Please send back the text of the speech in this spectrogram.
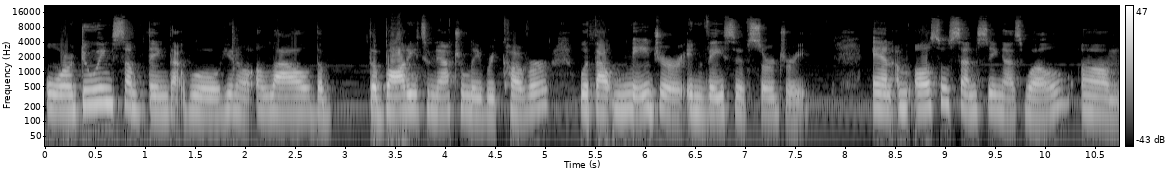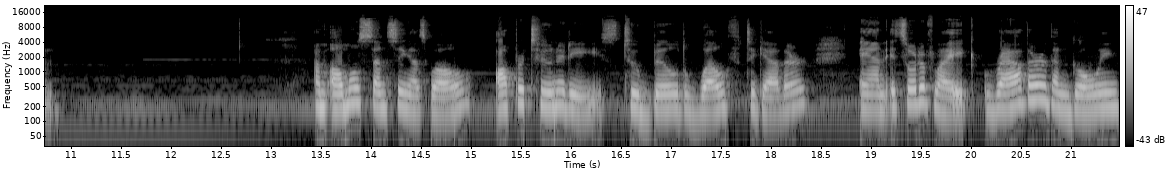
or doing something that will, you know, allow the the body to naturally recover without major invasive surgery. And I'm also sensing as well, um, I'm almost sensing as well opportunities to build wealth together. And it's sort of like rather than going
